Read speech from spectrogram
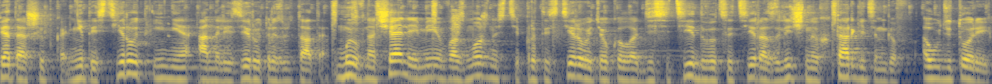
Пятая ошибка. Не тестируют и не анализируют результаты. Мы вначале имеем возможности протестировать около 10-20 различных таргетингов аудиторий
